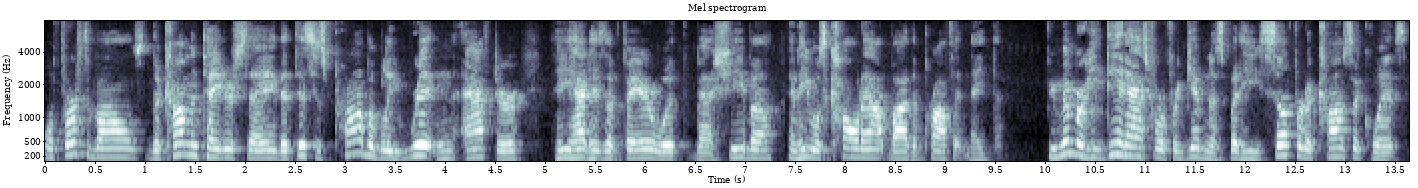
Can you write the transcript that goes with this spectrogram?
Well, first of all, the commentators say that this is probably written after he had his affair with Bathsheba, and he was called out by the prophet Nathan. Remember, he did ask for forgiveness, but he suffered a consequence,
